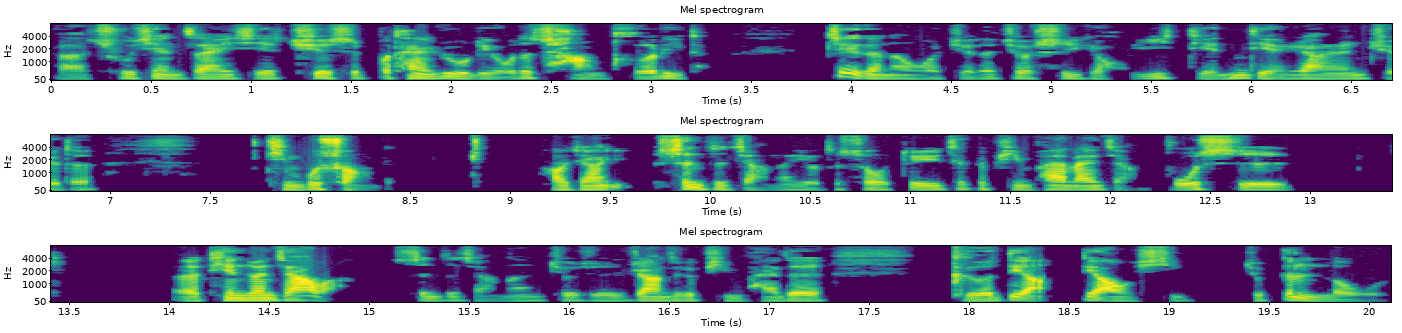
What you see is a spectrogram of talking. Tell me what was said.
啊，出现在一些确实不太入流的场合里头，这个呢，我觉得就是有一点点让人觉得挺不爽的，好像甚至讲呢，有的时候对于这个品牌来讲，不是呃添砖加瓦，甚至讲呢，就是让这个品牌的格调调性就更 low 了。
